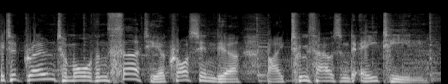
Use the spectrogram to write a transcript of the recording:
it had grown to more than 30 across India by 2018.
